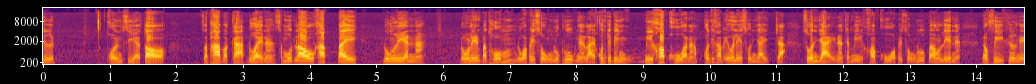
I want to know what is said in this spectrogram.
เกิดผลเสียต่อ สภาพอากาศด้วยนะ สมมติเราขับไปโรงเรียนนะ โรงเรียนประถม หรือว่าไปส่งลูกๆเนี่ยหลายคนจะเป็นมีครอบครัวนะครับ คนที่ขับเอเวอเรสต์ส่วนใหญ่จะส่วนใหญ่นะจะมีครอบครัวไปส่งลูกไปโรงเรียนเนี่ยเราฟรีเครื่องได้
